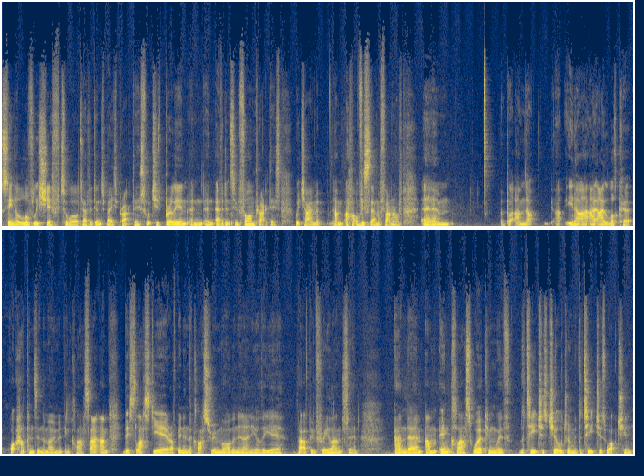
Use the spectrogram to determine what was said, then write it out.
seen a lovely shift towards evidence based practice, which is brilliant, and, and evidence informed practice, which I'm, a, I'm obviously I'm a fan of. Um, but I'm not. Uh, You know, I, I look at what happens in the moment in class. I, I'm this last year. I've been in the classroom more than in any other year that I've been freelancing, and um, I'm in class working with the teachers' children, with the teachers watching.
